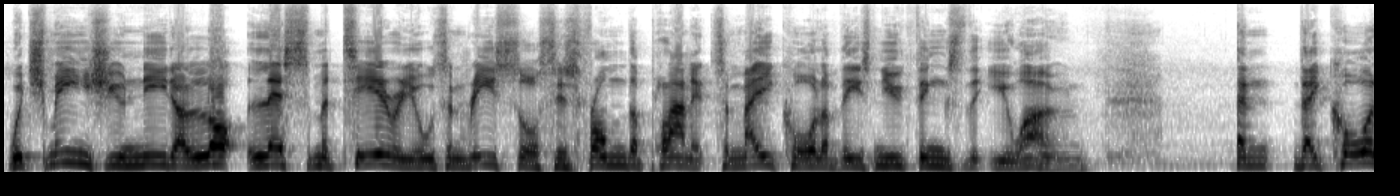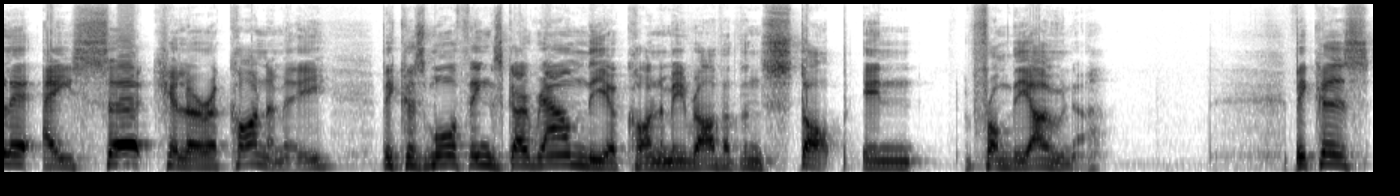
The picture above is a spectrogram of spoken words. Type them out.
which means you need a lot less materials and resources from the planet to make all of these new things that you own. And they call it a circular economy because more things go round the economy rather than stop in from the owner. Because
